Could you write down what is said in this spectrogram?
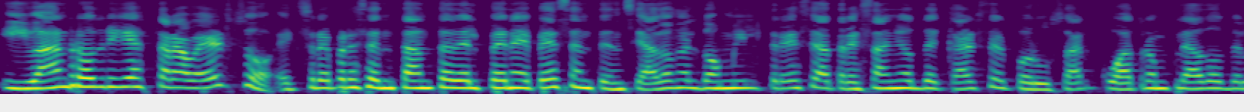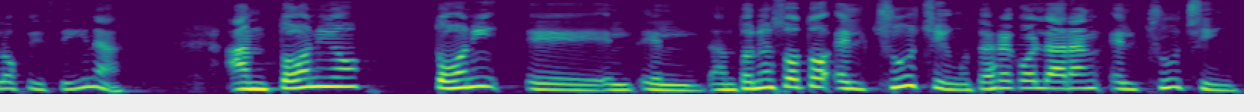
Iván Rodríguez Traverso, ex representante del PNP, sentenciado en el 2013 a tres años de cárcel por usar cuatro empleados de la oficina. Antonio Tony, eh, el, el, Antonio Soto, el Chuchin, ustedes recordarán el Chuchin,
